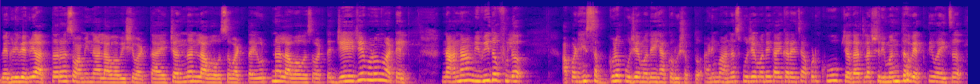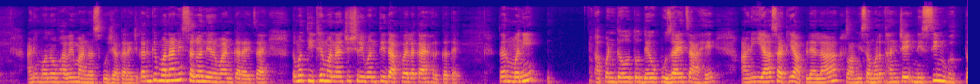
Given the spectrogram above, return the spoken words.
वेगळी वेगळी अत्तरं स्वामींना लावावीशी वाटतंय. चंदन लावावंसं वाटतंय. उठणं लावावंसं वाटतंय. जे जे म्हणून वाटेल. नाना विविध फुलं आपण हे सगळं पूजेमध्ये ह्या करू शकतो. आणि मानस पूजेमध्ये काय करायचं? आपण खूप जगातला श्रीमंत व्यक्ती व्हायचं आणि मनोभावे मानस पूजा करायची. कारण की मनाने सगळं निर्माण करायचं आहे. तर मग तिथे मनाची श्रीमंती दाखवायला काय हरकत आहे? तर मनी आपण तो तो देव पूजायचा आहे आणि यासाठी आपल्याला स्वामी समर्थांचे निस्सीम भक्त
